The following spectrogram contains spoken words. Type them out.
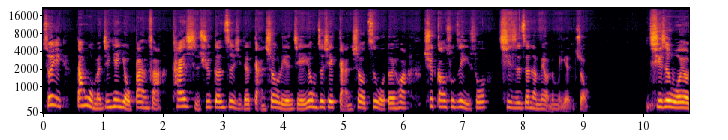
所以当我们今天有办法开始去跟自己的感受连接，用这些感受自我对话，去告诉自己说，其实真的没有那么严重。其实我有，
